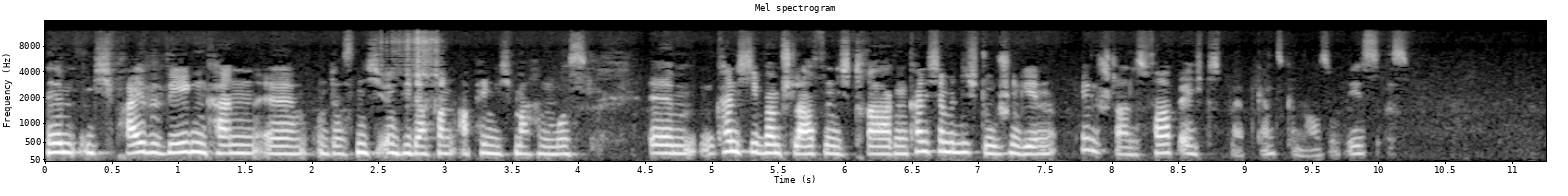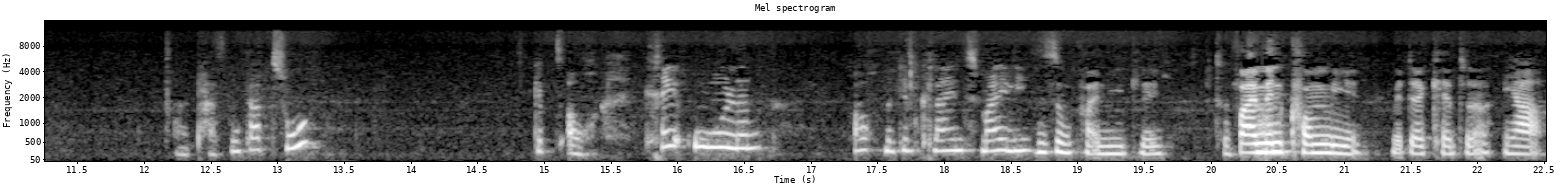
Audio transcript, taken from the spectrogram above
ähm, mich frei bewegen kann ähm, und das nicht irgendwie davon abhängig machen muss. Ähm, kann ich die beim Schlafen nicht tragen? Kann ich damit nicht duschen gehen? Edelstahl ist farbecht, es bleibt ganz genauso, wie es ist. Und passend dazu gibt's auch Kreolen, auch mit dem kleinen Smiley. Super niedlich. Vor allem in Kombi mit der Kette. Ja,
